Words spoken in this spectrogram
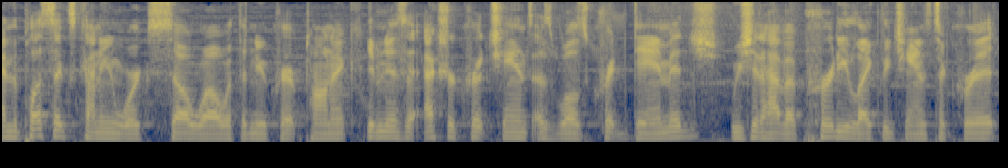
and the plus six cunning works so well with the new crit tonic, giving us an extra crit chance as well as crit damage. We should have a pretty likely chance to crit,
